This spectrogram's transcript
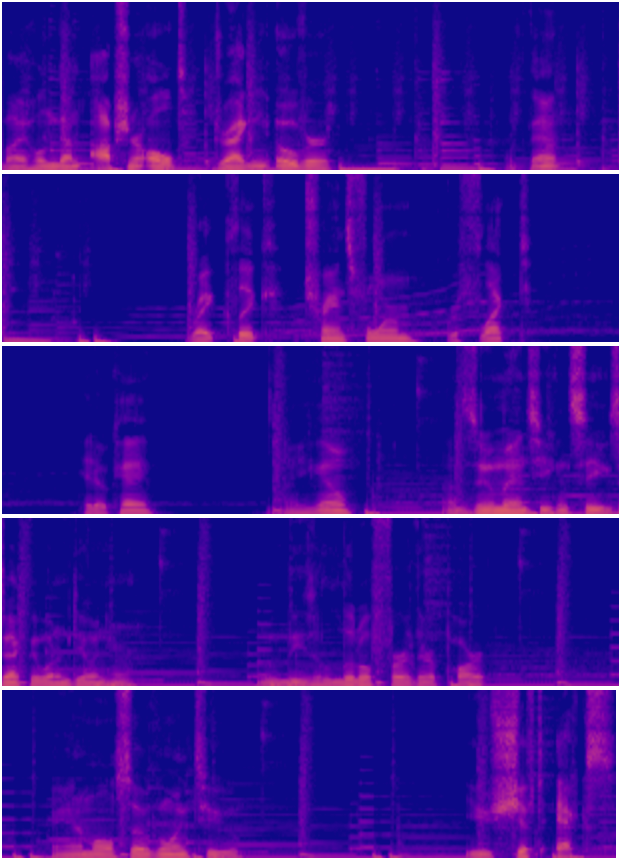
by holding down Option or Alt, dragging over that. Right click, transform, reflect. Hit OK. There you go. I'll zoom in so you can see exactly what I'm doing here. Move these a little further apart. And I'm also going to use Shift X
